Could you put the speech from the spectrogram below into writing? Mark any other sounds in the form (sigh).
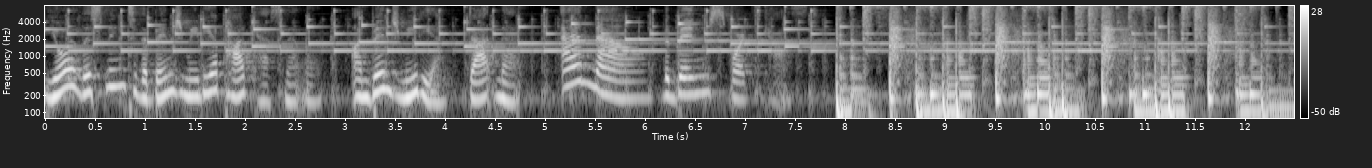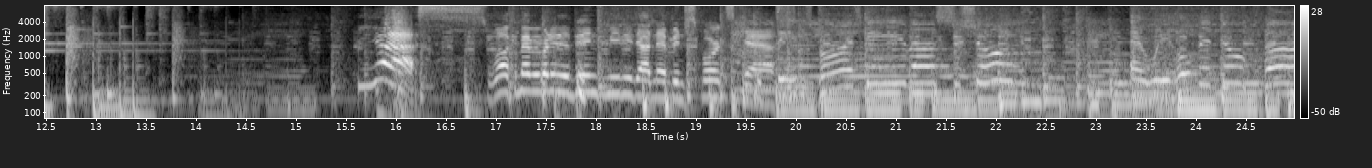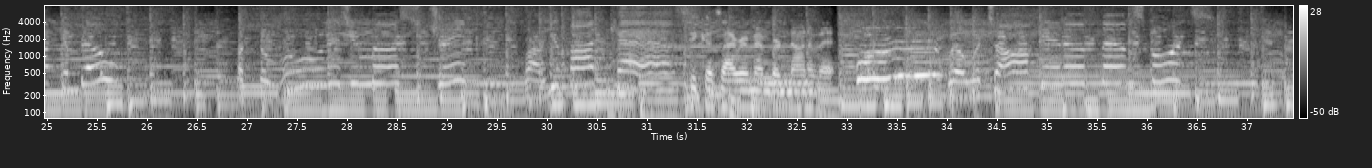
You're listening to the Binge Media Podcast Network on bingemedia.net. And now, the Binge Sportscast. Yes! Welcome everybody to the BingeMedia.net Binge Sportscast. Binge because I remember none of it. Well, we're talking about sports,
